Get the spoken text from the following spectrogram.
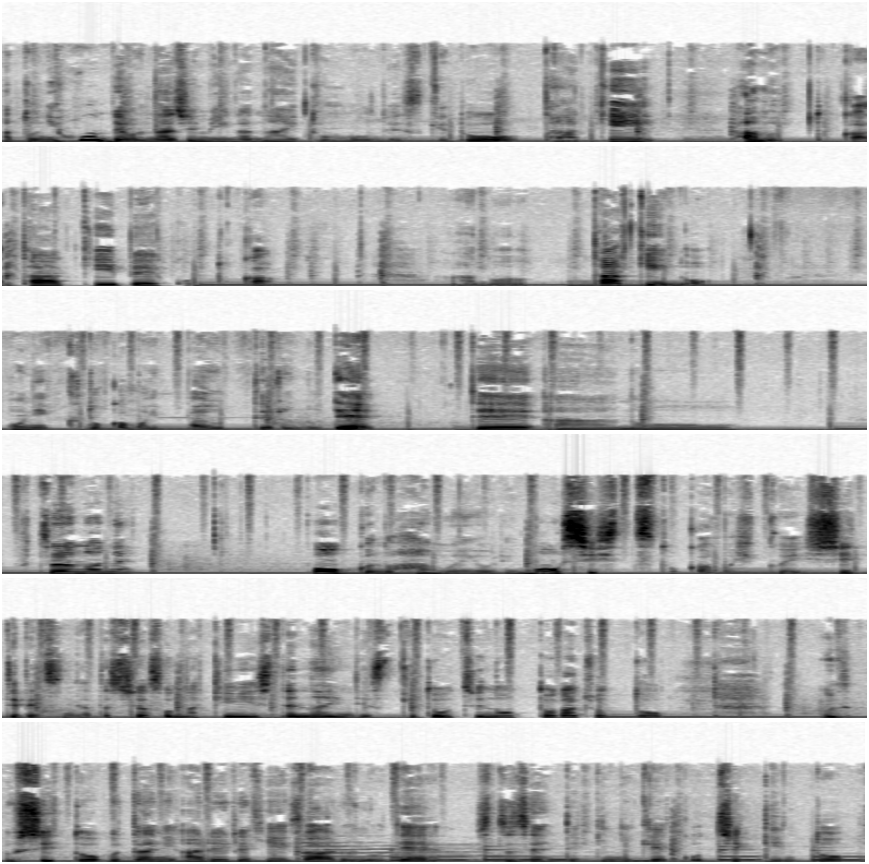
あと日本では馴染みがないと思うんですけどターキーハムとかターキーベーコンとかあのターキーのお肉とかもいっぱい売ってるのでであの普通のねポークのハムよりも脂質とかも低いしって別に私はそんな気にしてないんですけどうちの夫がちょっと牛と豚にアレルギーがあるので必然的に結構チキンと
